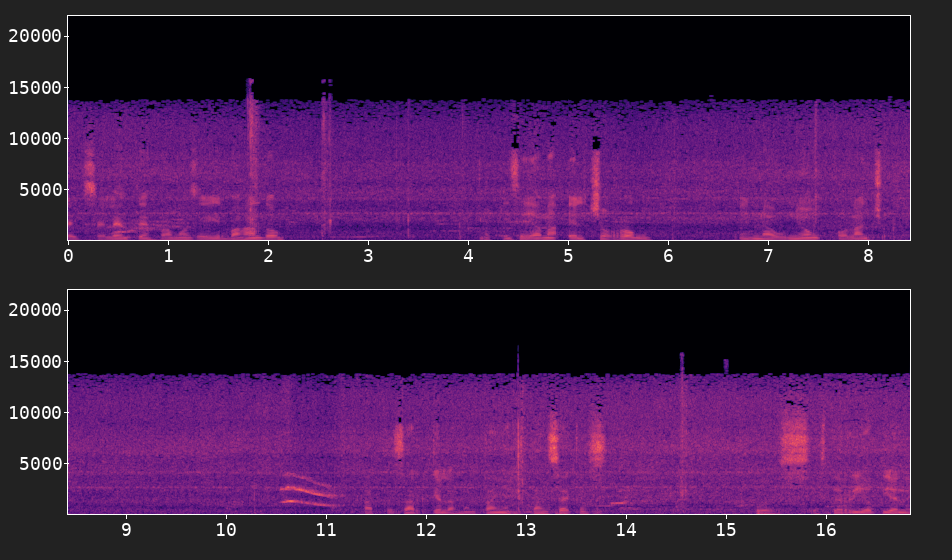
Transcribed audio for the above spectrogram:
excelente. Vamos a seguir bajando Aquí se llama El Chorrón, en la Unión Olancho. A pesar que las montañas están secas, pues este río tiene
